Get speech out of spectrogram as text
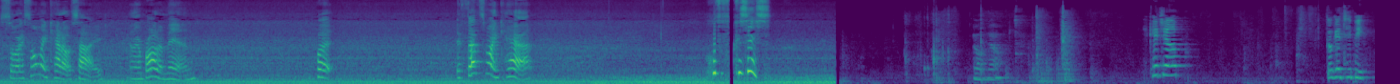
So I saw my cat outside, and I brought him in. But if that's my cat, Who the fuck is this? oh no. Ketchup. Go get Tippy.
